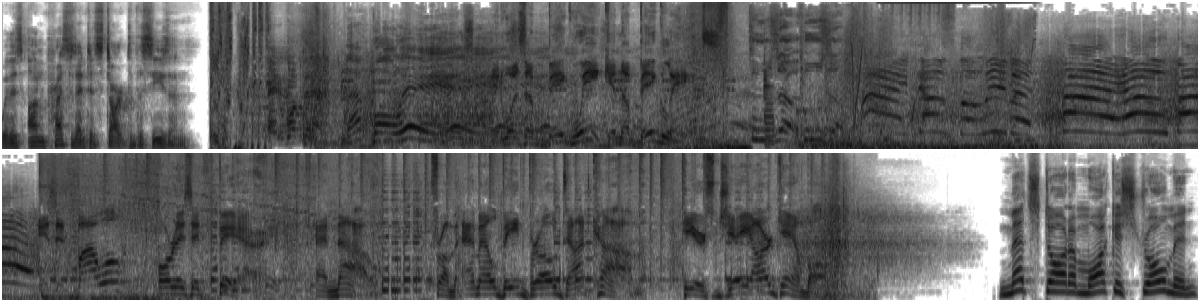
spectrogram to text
with his unprecedented start to the season. That ball is. It was a big week in the big leagues. Who's up? Who's up? I don't believe it! My oh my! Is it foul or is it fair? And now, from MLBBro.com, here's J.R. Gamble. Mets starter Marcus Stroman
